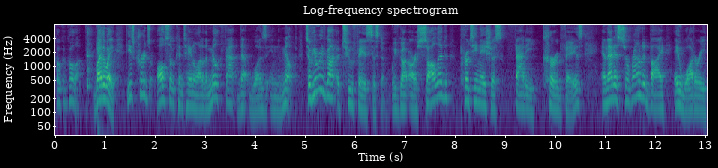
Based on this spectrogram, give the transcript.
Coca-Cola. By the way, these curds also contain a lot of the milk fat that was in the milk. So here we've got a two-phase system. We've got our solid, proteinaceous, fatty curd phase, and that is surrounded by a watery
